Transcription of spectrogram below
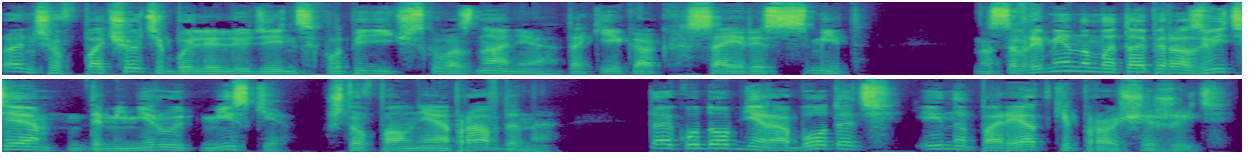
Раньше в почете были люди энциклопедического знания, такие как Сайрис Смит. На современном этапе развития доминируют миски, что вполне оправдано. Так удобнее работать и на порядке проще жить,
